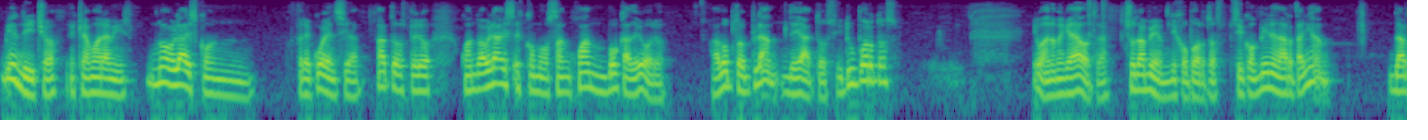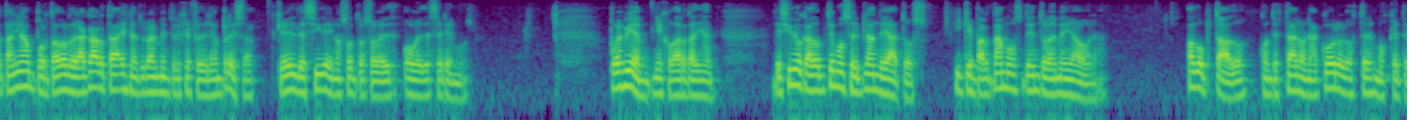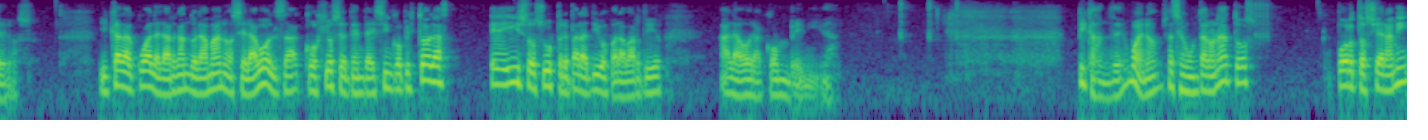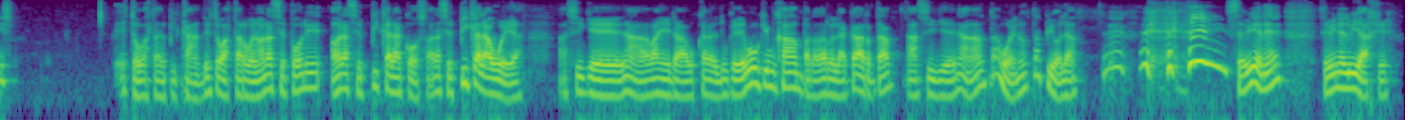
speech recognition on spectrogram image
Bien dicho, exclamó Aramis. No habláis con frecuencia, Athos, pero cuando habláis es como San Juan boca de oro. Adopto el plan de Athos. ¿Y tú, Portos? Y bueno, me queda otra. Yo también, dijo Portos. Si conviene D'Artagnan, D'Artagnan, portador de la carta, es naturalmente el jefe de la empresa, que él decide y nosotros obedeceremos. Pues bien, dijo D'Artagnan, decido que adoptemos el plan de Athos y que partamos dentro de media hora. Adoptado, contestaron a coro los tres mosqueteros y cada cual alargando la mano hacia la bolsa, cogió 75 pistolas e hizo sus preparativos para partir a la hora convenida. Picante. Bueno, ya se juntaron Atos, Portos y Aramis. Esto va a estar picante, esto va a estar bueno. Ahora se pone, ahora se pica la cosa, ahora se pica la wea. Así que nada, van a ir a buscar al duque de Buckingham para darle la carta. Así que nada, está bueno, está piola. se viene, se viene el viaje.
